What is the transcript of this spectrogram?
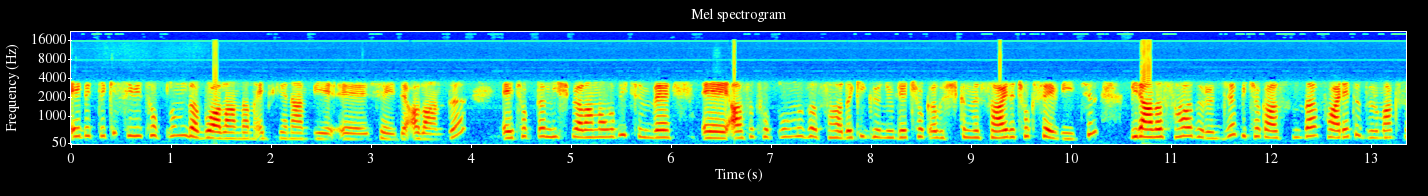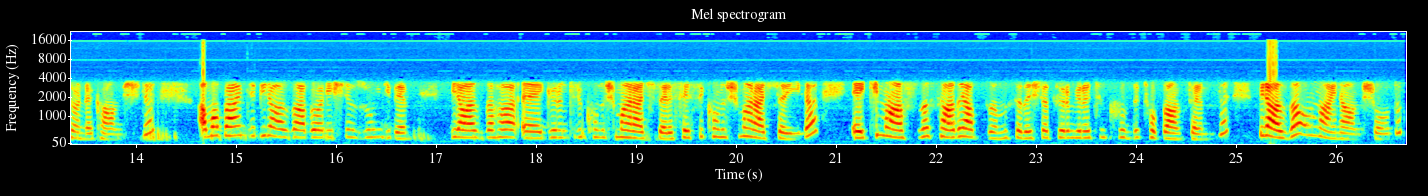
elbette ki sivil toplum da bu alandan etkilenen bir e, şeydi, alandı e, çok da niş bir alan olduğu için ve e, aslında toplumumuz da sahadaki gönüllüye çok alışkın ve sahayı da çok sevdiği için bir anda saha durunca birçok aslında faaliyete durmak zorunda kalmıştı. Ama bence biraz daha böyle işte Zoom gibi biraz daha e, görüntülü konuşma araçları, sesli konuşma araçlarıyla e, kim aslında sahada yaptığımız ya da işte atıyorum yönetim kurulu toplantılarımızı biraz daha online almış olduk.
